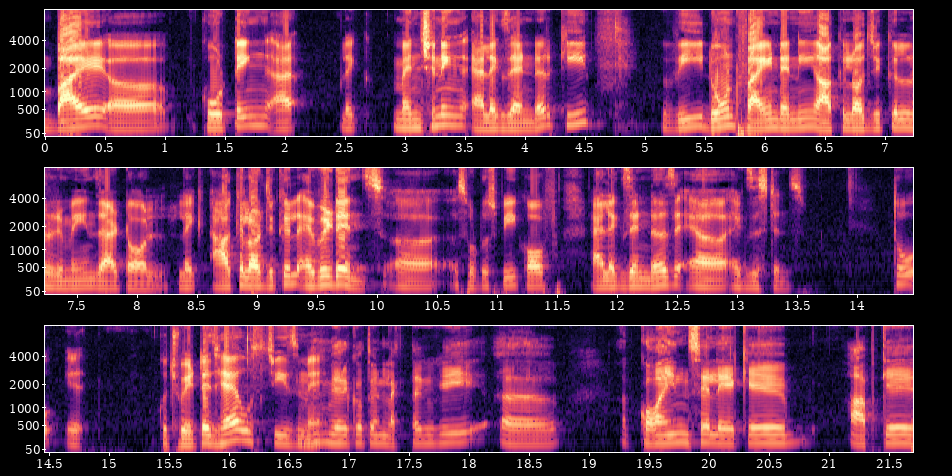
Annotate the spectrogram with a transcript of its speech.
by quoting like mentioning Alexander की we don't find any archaeological remains at all like archaeological evidence so to speak of Alexander's existence तो कुछ वेटेज है उस चीज़ में? मेरे को तो नहीं लगता क्योंकि कॉइन से लेके आपके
